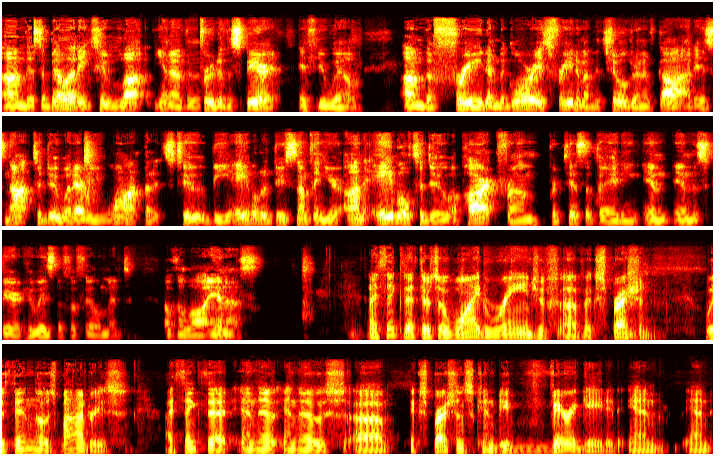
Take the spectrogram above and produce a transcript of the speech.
Um, this ability to love, you know, the fruit of the Spirit, if you will um, the freedom, the glorious freedom of the children of God is not to do whatever you want, but it's to be able to do something you're unable to do apart from participating in, in the Spirit who is the fulfillment of the law in us. And I think that there's a wide range of, of expression within those boundaries. I think that and, the, and those uh, expressions can be variegated and and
